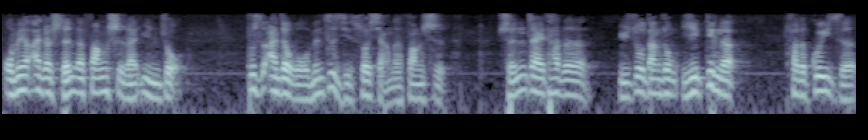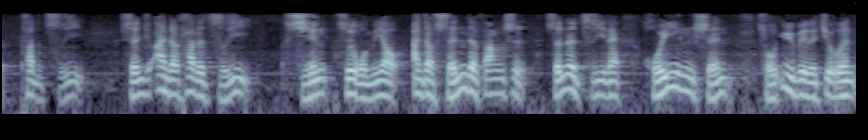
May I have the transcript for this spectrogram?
我们要按照神的方式来运作。不是按照我们自己所想的方式，神在他的宇宙当中已经定了他的规则、他的旨意，神就按照他的旨意行，所以我们要按照神的方式、神的旨意来回应神所预备的救恩。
